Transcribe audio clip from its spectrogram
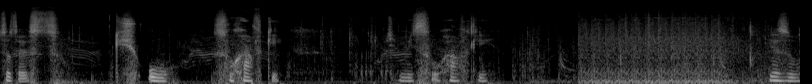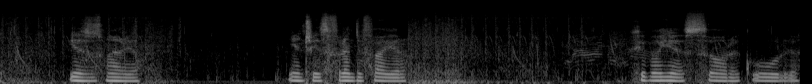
Co to jest? Jakiś U. Słuchawki. Będziemy mieć słuchawki. Jezu. Jezus Maria. Nie wiem, czy jest Friendly Fire. Chyba jest, sorry, kurde.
